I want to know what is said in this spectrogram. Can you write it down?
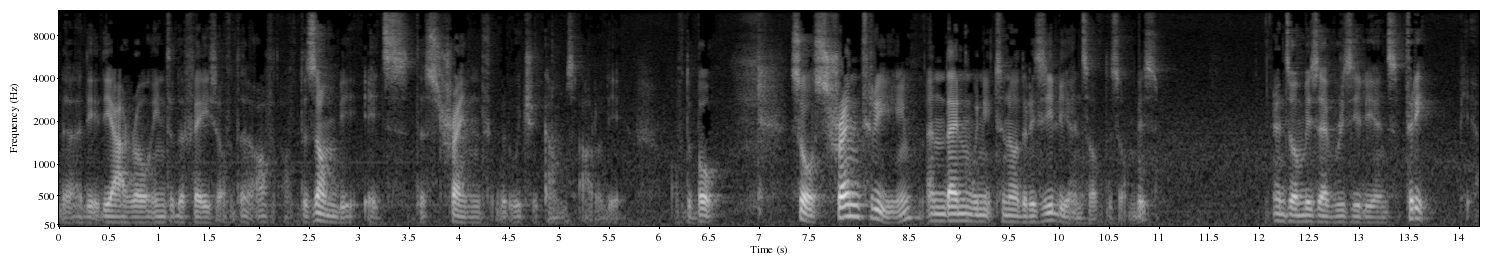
the, the, the, arrow into the face of the of, of the zombie it's the strength with which it comes out of the of the bow so strength 3 and then we need to know the resilience of the zombies. And zombies have resilience 3 here.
